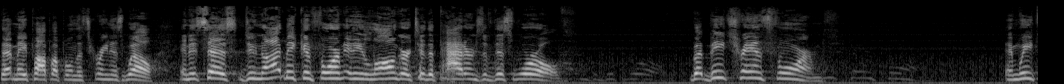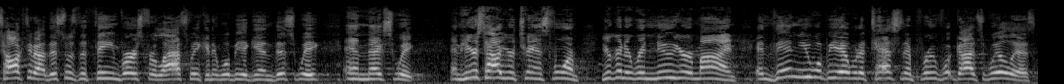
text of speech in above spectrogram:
That may pop up on the screen as well. And it says, Do not be conformed any longer to the patterns of this world, but be transformed. And we talked about this was the theme verse for last week, and it will be again this week and next week. And here's how you're transformed you're going to renew your mind, and then you will be able to test and approve what God's will is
